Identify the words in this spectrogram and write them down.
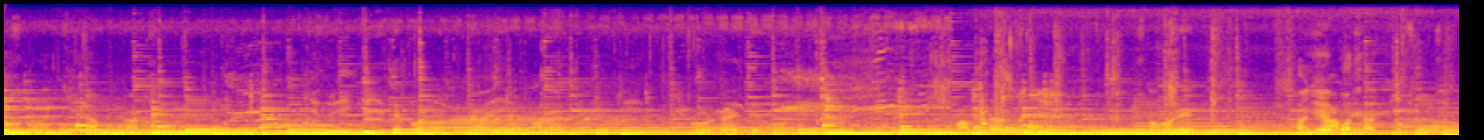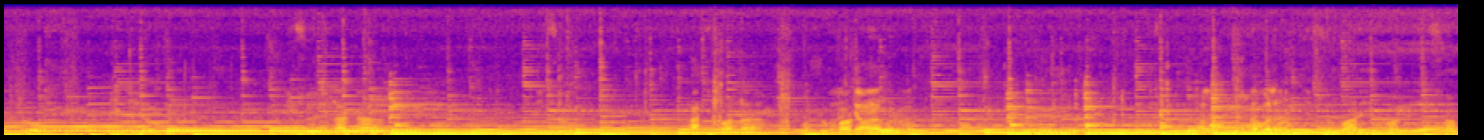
আপনাদের আমি আরও কিছু এগিয়ে যেতে পারি তাই আপনারা ভিডিওটি পুরোটাই দেখুন। মালদা শহরের গ্রামের। কিছু চিত্র ভিডিও কিছু এলাকা কিছু গাছপালা পশু পাখি বাড়ি ঘর সব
